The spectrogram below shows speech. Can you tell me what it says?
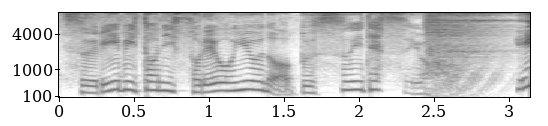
釣り人にそれを言うのは無粋ですよ。いや。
